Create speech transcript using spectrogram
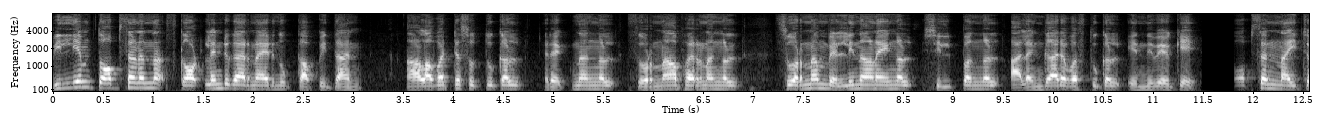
വില്യം തോപ്സൺ എന്ന സ്കോട്ട്ലൻഡുകാരനായിരുന്നു കപ്പിത്താൻ. അളവറ്റ സ്വത്തുക്കൾ രത്നങ്ങൾ സ്വർണാഭരണങ്ങൾ സ്വർണം വെള്ളി നാണയങ്ങൾ ശില്പങ്ങൾ അലങ്കാര വസ്തുക്കൾ എന്നിവയൊക്കെ തോപ്സൺ നയിച്ച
